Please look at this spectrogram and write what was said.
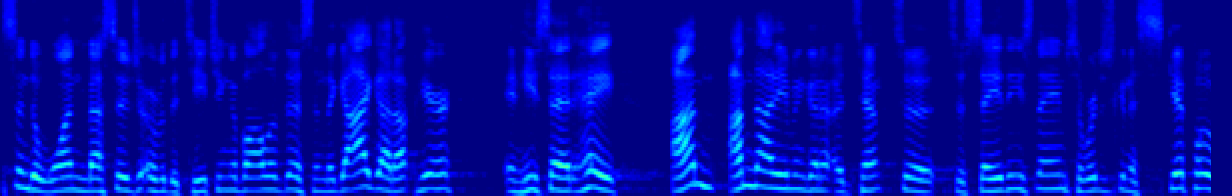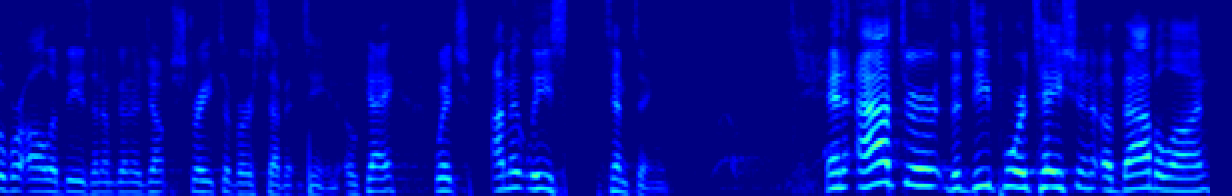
listened to one message over the teaching of all of this, and the guy got up here and he said, "Hey, I'm, I'm not even going to attempt to, to say these names, so we're just going to skip over all of these and I'm going to jump straight to verse 17, okay? Which I'm at least attempting. And after the deportation of Babylon,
